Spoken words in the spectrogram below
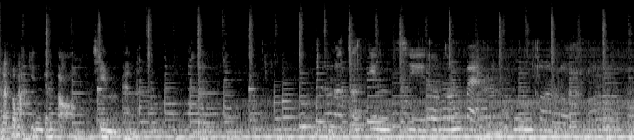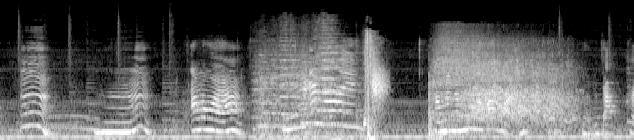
แล้วก็มากินกันต่อ ชิมกัน เราจะกินชีสเราต้องแบ่งน้ำผึ้งก่อนแล้วก็อืมอืมอร่อยอะอืมอร่อยทำเป็นน้ำมันแล้วก็หวานเดี๋ยวพี่จักขา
